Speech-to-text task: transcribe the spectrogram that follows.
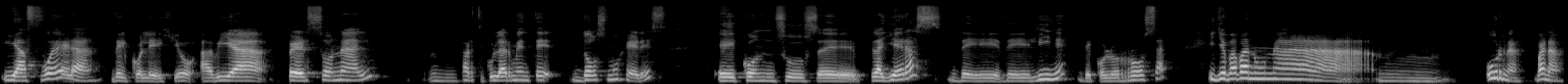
y afuera del colegio había personal, mm, particularmente dos mujeres, eh, con sus eh, playeras de, de, line de color rosa y llevaban una mm, urna, bueno,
